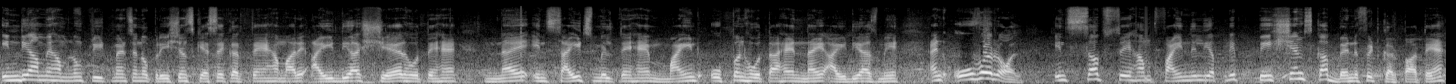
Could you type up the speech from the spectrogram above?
इंडिया में हम लोग ट्रीटमेंट्स एंड ऑपरेशंस कैसे करते हैं? हमारे आइडिया शेयर होते हैं, नए इंसाइट्स मिलते हैं माइंड ओपन होता है नए आइडियाज़ में। एंड ओवरऑल इन सबसे हम फाइनली अपने पेशेंट्स का बेनिफिट कर पाते हैं।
